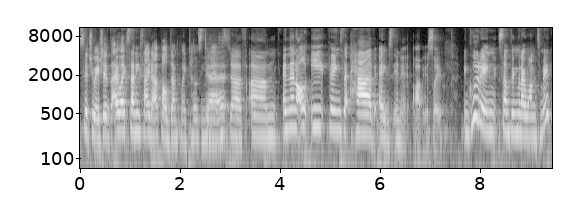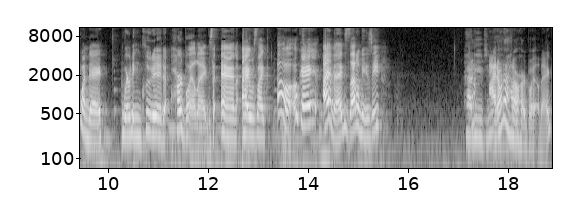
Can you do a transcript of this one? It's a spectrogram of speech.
situations. I like sunny side up. I'll dunk my toast in it and stuff. Um, and then I'll eat things that have eggs in it, obviously, including something that I wanted to make one day where it included hard-boiled eggs. And I was like, oh, okay, I have eggs. That'll be easy. How do you do? I don't know how to hard boil an egg.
